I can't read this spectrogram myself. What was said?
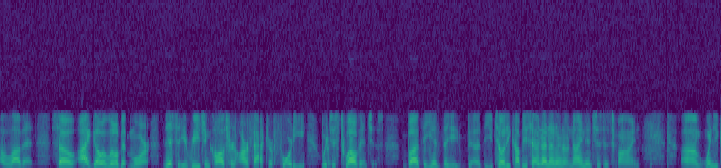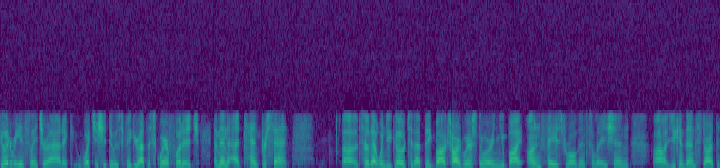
I love it. So I go a little bit more. This region calls for an R factor of 40, which is 12 inches. But the the uh, the utility company said, oh, no, no, no, no, nine inches is fine. Um, when you go to reinsulate your attic, what you should do is figure out the square footage and then add 10%. Uh, so that when you go to that big box hardware store and you buy unfaced rolled insulation, uh, you can then start the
